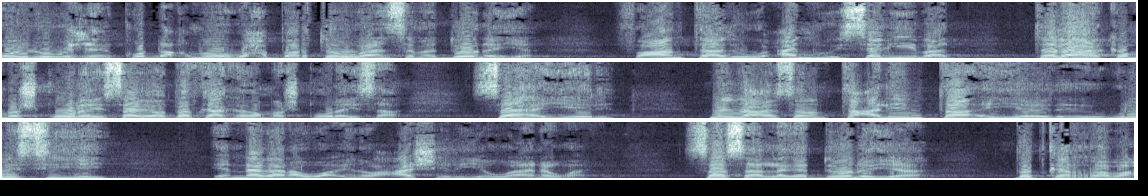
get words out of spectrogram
oo inuu wixii ku dhaqmoo waxbarto waansama doonaya fa anta adigu canhu isagiibaad talaha ka mashquulaysaa oo dadkaa kaga mashquulaysaa. Saa ha yeelin. Nabi alai slam tacliimtaa iyo la siiyey innagana waa inuu cashir iyo waano waay saasaa laga doonayaa dadka raba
